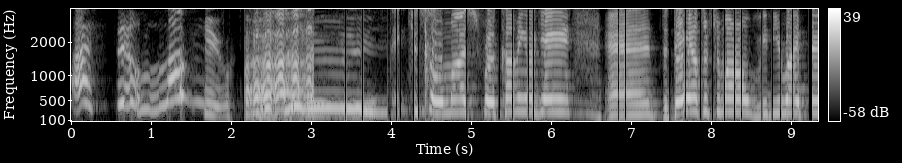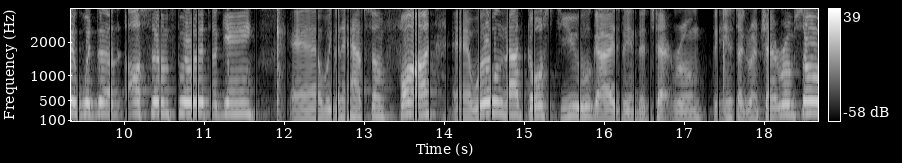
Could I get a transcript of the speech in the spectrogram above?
I still love you. Thank you so much for coming again. And the day after tomorrow, we'll be right back with an awesome food again. And we're gonna have some fun. And we will not ghost you guys in the chat room, the Instagram chat room. So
